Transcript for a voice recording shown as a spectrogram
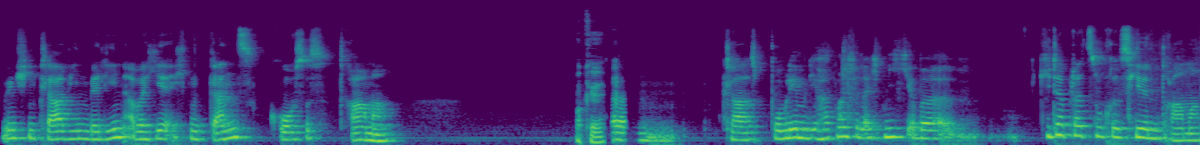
München klar wie in Berlin, aber hier echt ein ganz großes Drama. Okay. Ähm, klar, Probleme, die hat man vielleicht nicht, aber Kita-Platzsuche ist hier ein Drama.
